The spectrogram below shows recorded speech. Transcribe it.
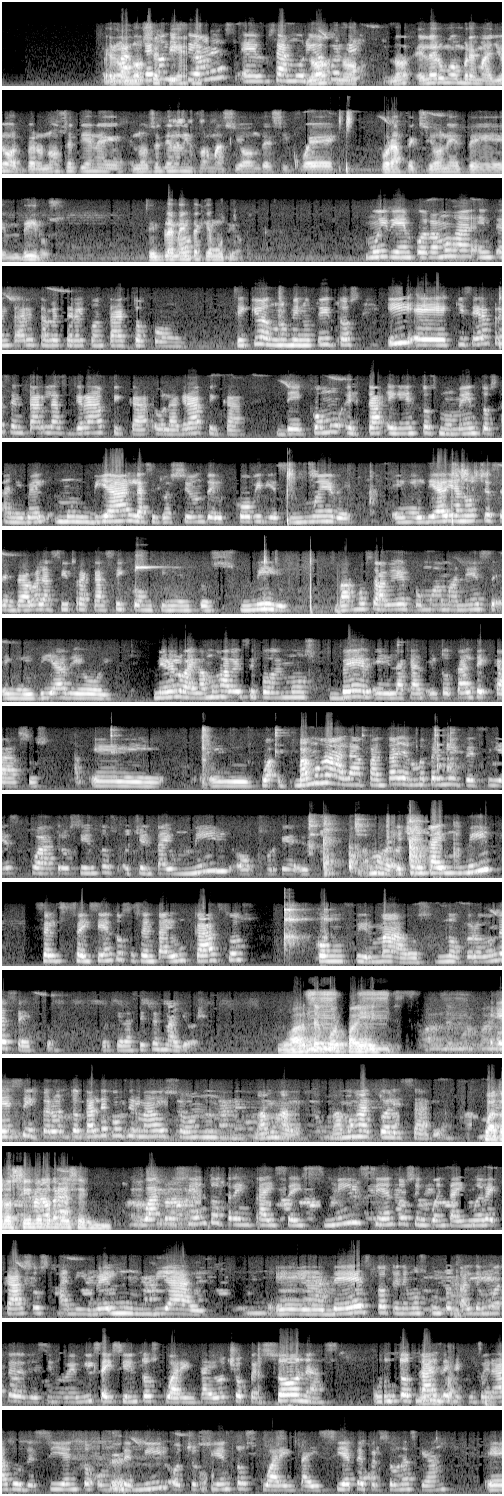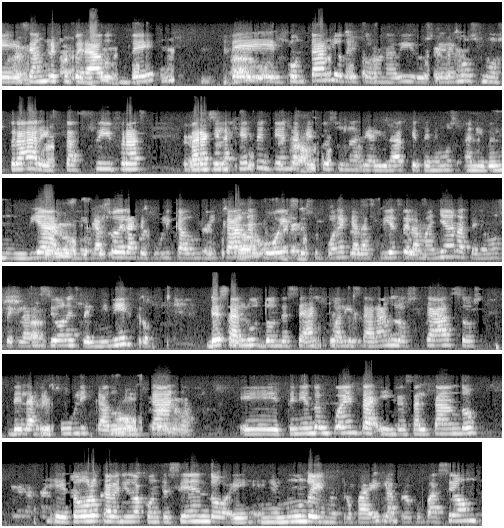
Pero ¿Bajo qué condiciones? Eh, o sea, murió no, no, no, él era un hombre mayor, pero no se tiene, no se tiene la información de si fue por afecciones del virus. Simplemente que murió. Muy bien, pues vamos a intentar establecer el contacto con en unos minutitos y eh, quisiera presentar las gráficas o la gráfica de cómo está en estos momentos a nivel mundial la situación del COVID-19. En el día de anoche cerraba la cifra casi con 500 mil. Vamos a ver cómo amanece en el día de hoy. Mírenlo ahí, vamos a ver si podemos ver eh, el total de casos. Eh, vamos a la pantalla, no me permite si es 481 mil o porque vamos a ver, 81 mil 661 casos confirmados. No, pero ¿dónde es eso? Porque la cifra es mayor. Lo hace por países. Eh, sí, pero el total de confirmados son, vamos a ver, vamos a actualizarla. 436.159 casos a nivel mundial. Eh, de esto tenemos un total de muerte de 19.648 personas, un total de recuperados de 111.847 personas que han, eh, se han recuperado de del contagio del coronavirus. Queremos mostrar estas cifras para que la gente entienda que esto es una realidad que tenemos a nivel mundial. En el caso de la República Dominicana, hoy se supone que a las 10 de la mañana tenemos declaraciones del ministro de Salud donde se actualizarán los casos de la República Dominicana, eh, teniendo en cuenta y resaltando todo lo que ha venido aconteciendo en el mundo y en nuestro país, la preocupación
